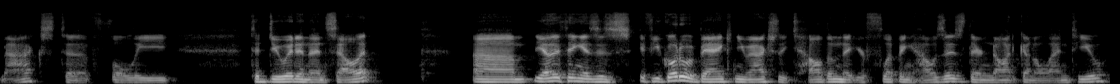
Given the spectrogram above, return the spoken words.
max to fully to do it and then sell it. Um, the other thing is, is if you go to a bank and you actually tell them that you're flipping houses, they're not going to lend to you.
